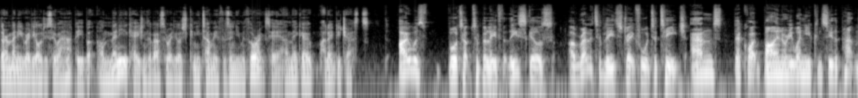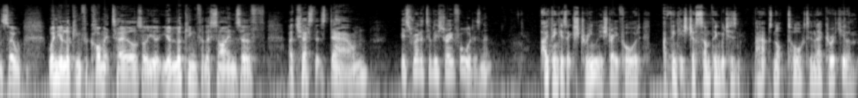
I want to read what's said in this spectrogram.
there are many radiologists who are happy, but on many occasions I've asked the radiologist, "Can you tell me if there's a pneumothorax here?" And they go, "I don't do chests." I was brought up to believe that these skills are relatively straightforward to teach and they're quite binary when you can see the pattern. So when you're looking for comet tails or you're, you're looking for the signs of a chest that's down, it's relatively straightforward, isn't it? I think it's extremely straightforward. I think it's just something which is perhaps not taught in their curriculum.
